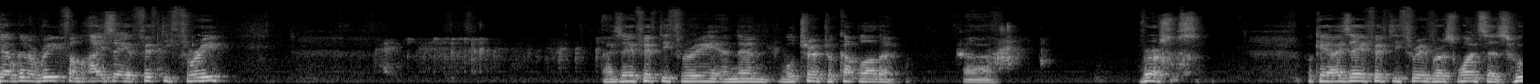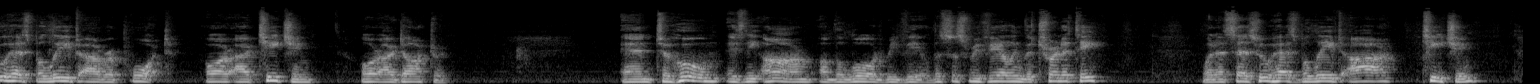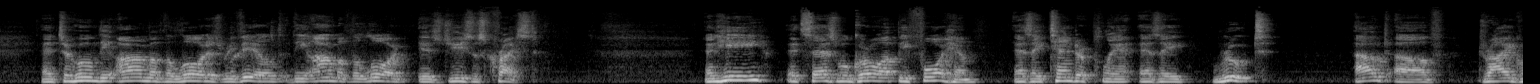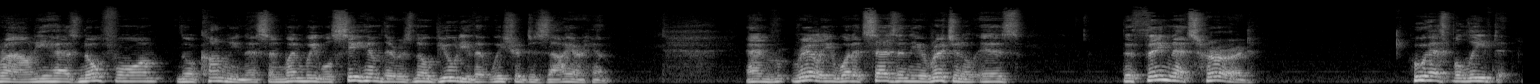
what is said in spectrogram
Okay, we're going to read from Isaiah 53. Isaiah 53, and then we'll turn to a couple other uh, verses. Okay, Isaiah 53, verse 1 says, Who has believed our report, or our teaching, or our doctrine? And to whom is the arm of the Lord revealed? This is revealing the Trinity when it says, Who has believed our teaching? And to whom the arm of the Lord is revealed, the arm of the Lord is Jesus Christ. And he, it says, will grow up before him as a tender plant, as a root out of dry ground. He has no form nor comeliness, and when we will see him, there is no beauty that we should desire him. And really, what it says in the original is the thing that's heard, who has believed it?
